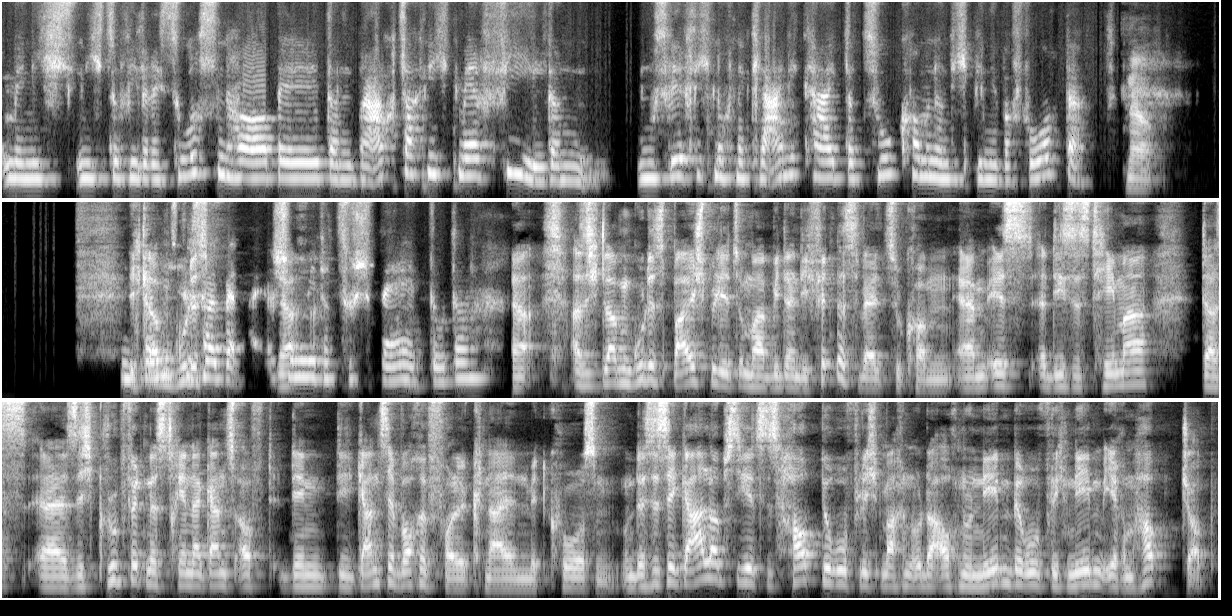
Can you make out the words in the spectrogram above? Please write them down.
wenn ich nicht so viele Ressourcen habe, dann braucht es auch nicht mehr viel. Dann muss wirklich noch eine Kleinigkeit dazukommen und ich bin überfordert. Ja. Ich glaube, ein gutes halt schon ja. wieder zu spät, oder? Ja, also ich glaube, ein gutes Beispiel jetzt, um mal wieder in die Fitnesswelt zu kommen, ähm, ist äh, dieses Thema, dass äh, sich Group Fitness Trainer ganz oft den die ganze Woche vollknallen mit Kursen. Und es ist egal, ob sie jetzt das hauptberuflich machen oder auch nur nebenberuflich neben ihrem Hauptjob.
